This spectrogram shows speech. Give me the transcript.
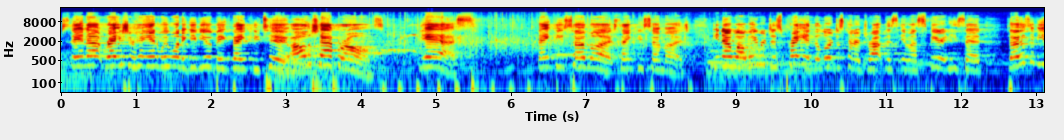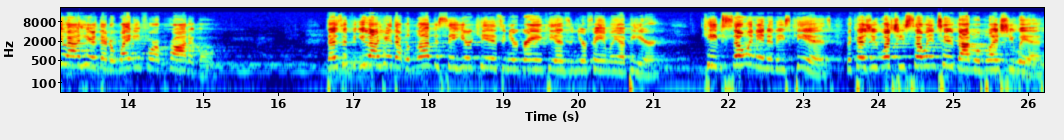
Stand up, raise your hand. We want to give you a big thank you, too. All the chaperones. Yes. Thank you so much. Thank you so much. You know, while we were just praying, the Lord just kind of dropped this in my spirit. He said, Those of you out here that are waiting for a prodigal, those of you out here that would love to see your kids and your grandkids and your family up here, keep sowing into these kids because you, what you sow into, God will bless you with.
